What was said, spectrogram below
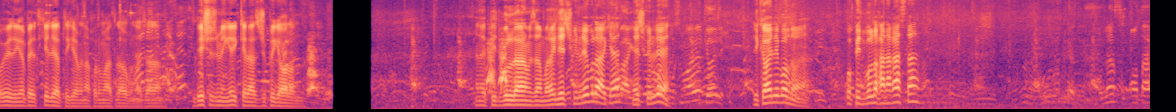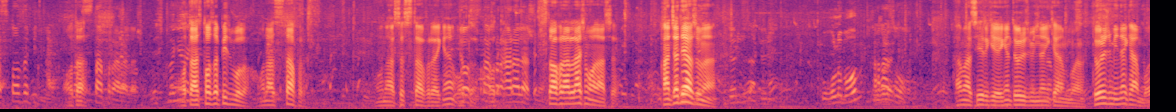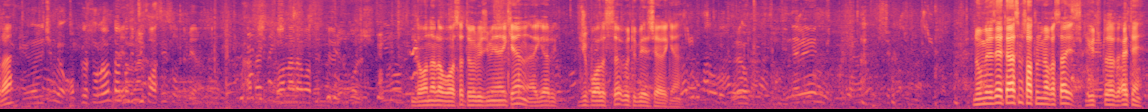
qo'yadigan payt kelyapti ekan mana hurmatli obunachilar 500 mingga ikkalasi jupiga olindi mana pitbullarimiz ham bor necha kunlik bular aka necha kunlik ikki oylik bo'ldimi bu pitbulni qanaqasidan otasi toza pitbull Ota- stafir aralash. Otasi toza pitbul onasi stafir onasi stafir ekan yo'q stafir aralash uni. Stafir aralashmi onasi? Qancha deyapsiz uni? O'g'li bormi? hammasi o'g'il hammasi erkak ekan to'rt yuz mingdan kam bor. To'rt yuz mingdan kam bor a Nechimga olib bersa bo'ladimi? endi jup olsangiz sotib beradi. Donalar olsangiz to'rt yuz bo'lish donalab olsa to'rt yuz ming ekan agar jup olishsa o'tib berishar ekan nomeringizni aytasizmi sotilmay qolsa youtubeda ayting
